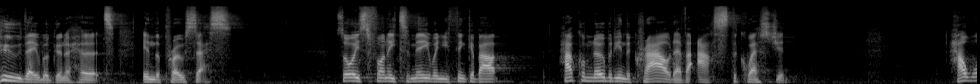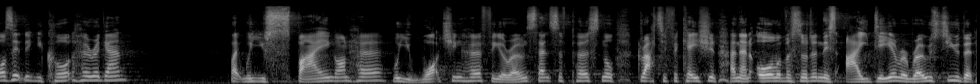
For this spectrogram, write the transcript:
who they were going to hurt in the process. It's always funny to me when you think about how come nobody in the crowd ever asked the question, How was it that you caught her again? Like, were you spying on her? Were you watching her for your own sense of personal gratification? And then all of a sudden, this idea arose to you that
